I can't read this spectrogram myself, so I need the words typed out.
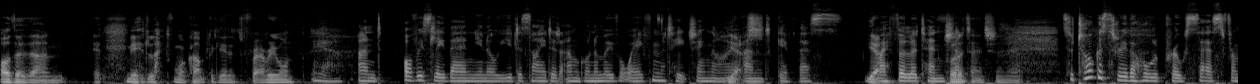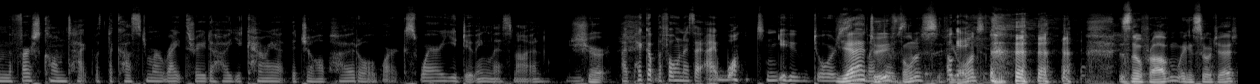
other than it made life more complicated for everyone. Yeah, and obviously, then you know you decided I'm going to move away from the teaching now Yes. and give this Yeah. my full attention. Full attention, yeah. So talk us through the whole process from the first contact with the customer right through to how you carry out the job, how it all works. Where are you doing this now? And Sure. I pick up the phone and say, I want new doors. Yeah, do windows." phone us if Okay. you want. There's no problem. We can sort you out.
